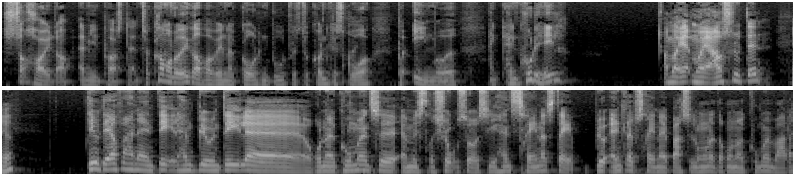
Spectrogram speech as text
så højt op af min påstand. Så kommer du ikke op og vinder Golden Boot, hvis du kun kan score på én måde. Han, han kunne det hele. Og må jeg, må jeg afslutte den? Ja det er jo derfor, han er en del. Han blev en del af Ronald Koemans øh, administration, så at sige. Hans trænerstab blev angrebstræner i Barcelona, da Ronald Koeman var der.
